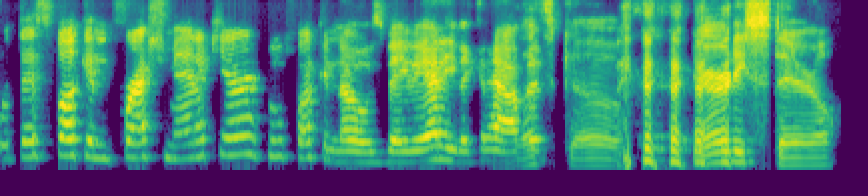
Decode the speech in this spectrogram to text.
with this fucking fresh manicure. Who fucking knows, baby? Anything could happen. Let's go. You're already sterile.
